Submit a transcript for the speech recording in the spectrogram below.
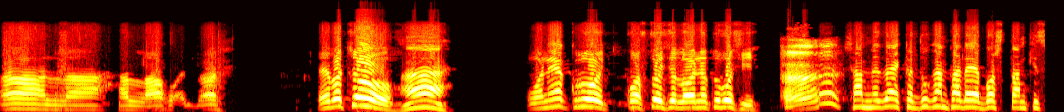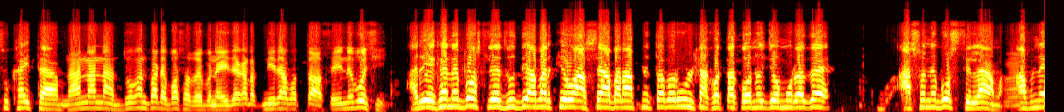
আল্লাহ আল্লাহ এ বাচ্চো হ্যাঁ। অনেক রোদ কষ্ট হয়েছে লয়ন একটু বসি। সামনে যা একটা দোকান পাটে বসতাম কিছু খাইতাম। না না না দোকান পাটে বসা যাবে না এই জায়গাটা নিরাপত্তা আছে এই বসি। আর এখানে বসলে যদি আবার কেউ আসে আবার আপনি তো আবার উল্টা কথা কোন ওই যে মোরা যে আসনে বসছিলাম আপনি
